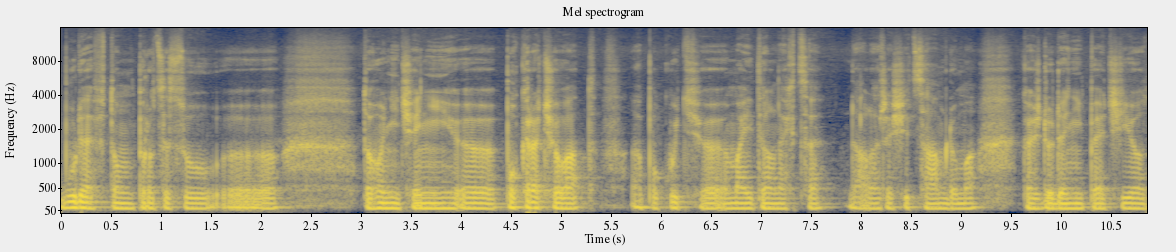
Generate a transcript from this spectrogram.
bude v tom procesu eh, toho ničení eh, pokračovat a pokud majitel nechce dále řešit sám doma každodenní péčí o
